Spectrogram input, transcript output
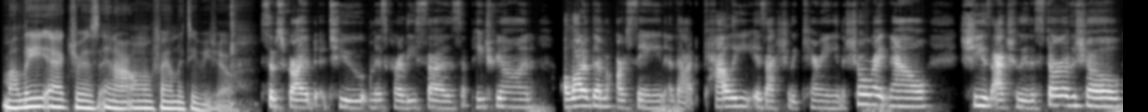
My lead actress in our own family TV show. subscribed to Miss Karlissa's Patreon. A lot of them are saying that Callie is actually carrying the show right now. She is actually the star of the show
